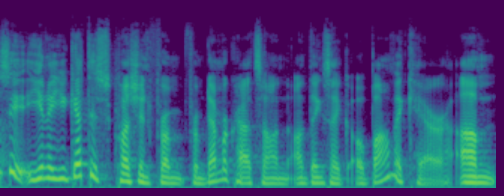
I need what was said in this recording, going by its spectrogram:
say, you know, you get this question from from Democrats on on things like Obamacare. Um,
